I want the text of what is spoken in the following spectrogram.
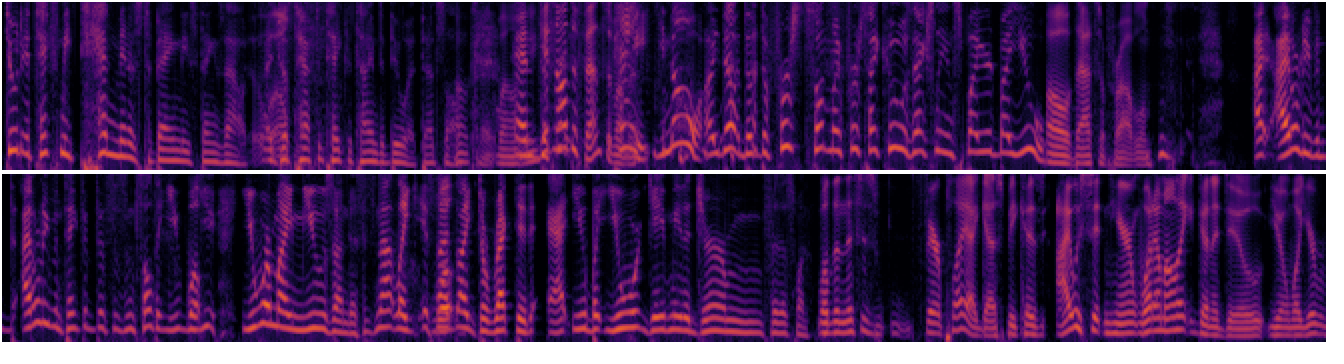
dude. It takes me ten minutes to bang these things out. I just have to take the time to do it. That's all. Okay, well, And getting all fir- defensive on Hey, you know, I know the, the first some my first haiku was actually inspired by you. Oh, that's a problem. I, I don't even I don't even think that this is insulting. You Well- you you were my muse on this. It's not like it's Well- not like directed at you, but you were gave me the germ for this one. Well, then this is fair play, I guess, because I was sitting here. What am I going to do? You know, while you're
